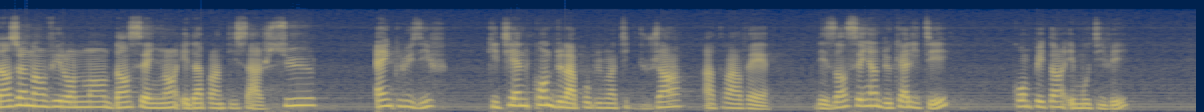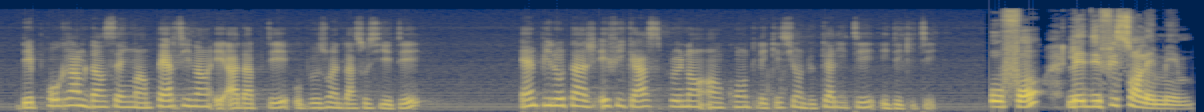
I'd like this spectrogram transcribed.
dans un environnement d'enseignement et d'apprentissage sûr, inclusif, qui tienne compte de la problématique du genre à travers des enseignants de qualité, compétents et motivés, des programmes d'enseignement pertinents et adaptés aux besoins de la société, un pilotage efficace prenant en compte les questions de qualité et d'équité. Au fond, les défis sont les mêmes.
